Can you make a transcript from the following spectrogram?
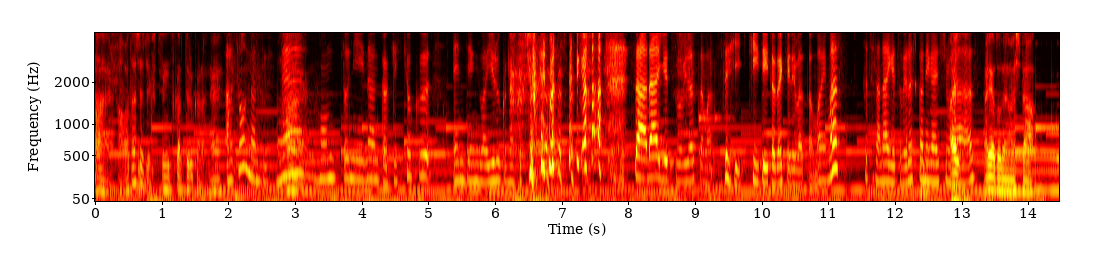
はい。あ、私たち普通に使ってるからね。あそうなんですね、はい本当になんか結局エンディングは緩くなってしまいましたが さあ来月も皆様ぜひ聞いていただければと思います。はてさん来月もよろしくお願いします。はい。ありがとうございました。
